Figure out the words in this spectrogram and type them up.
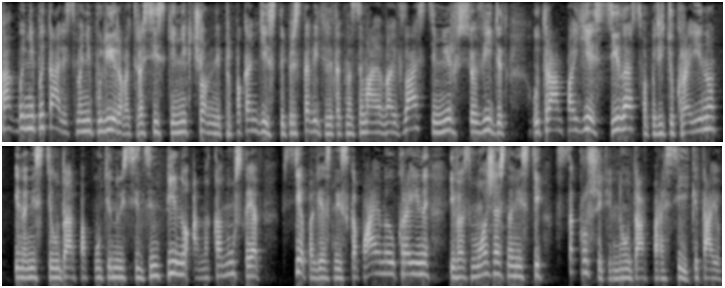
Как бы ни пытались манипулировать российские никчемные пропагандисты представители так называемой власти, мир все видит. У Трампа есть сила освободить Украину, и нанести удар по Путину и Си Цзиньпину, а на кону стоят все полезные ископаемые Украины и возможность нанести сокрушительный удар по России и Китаю.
